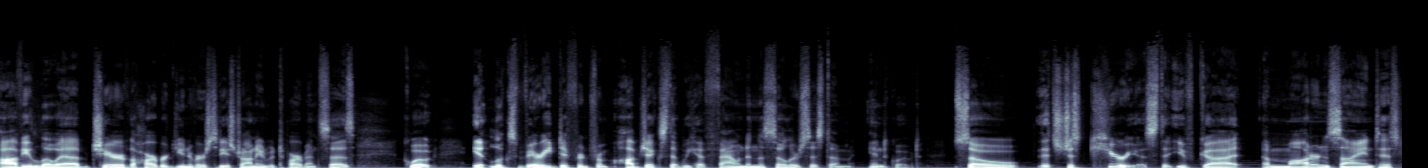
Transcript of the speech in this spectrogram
Avi Loeb, chair of the Harvard University Astronomy Department, says, quote, it looks very different from objects that we have found in the solar system, end quote. So it's just curious that you've got a modern scientist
